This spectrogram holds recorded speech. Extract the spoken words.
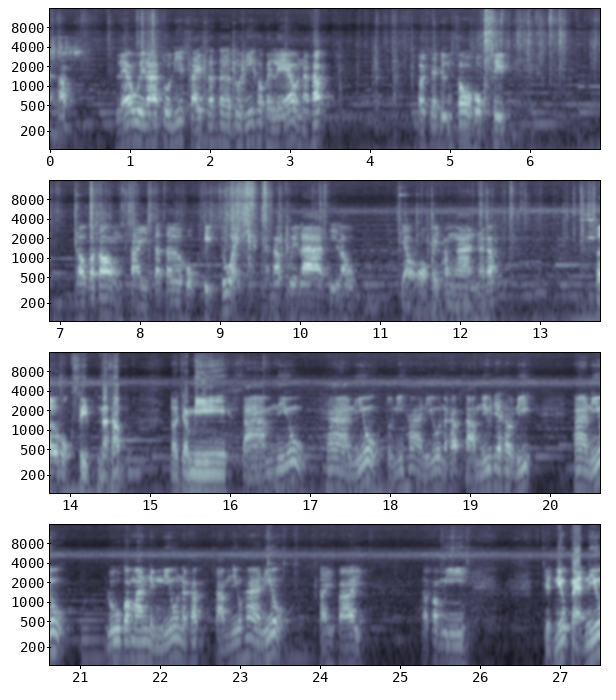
นะครับ แล้วเวลาตัวนี้ใส่สเตอร์ตัวนี้เข้าไปแล้วนะครับ เราจะดึงโซ่หกสิบเราก็ต้องใส่สเตอร์หกสิบด้วยนะครับ เวลาที่เราจะออกไปทำงานนะครับสเตอร์หกสิบนะครับ เราจะมี 3 นิ้ว 5 นิ้ว ตัวนี้ 5 นิ้วนะครับ 3 นิ้วจะเท่านี้ 5 นิ้ว รูประมาณ 1 นิ้วนะครับ 3 นิ้ว 5 นิ้ว ใส่ไป แล้วก็มี 7 นิ้ว 8 นิ้ว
